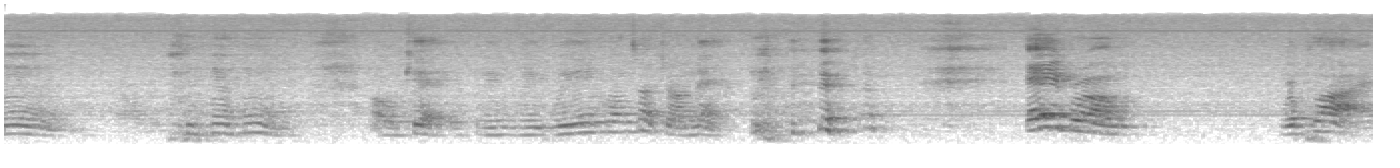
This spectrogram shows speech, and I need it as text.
Mm. okay, we, we, we ain't going to touch on that. Abram replied,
